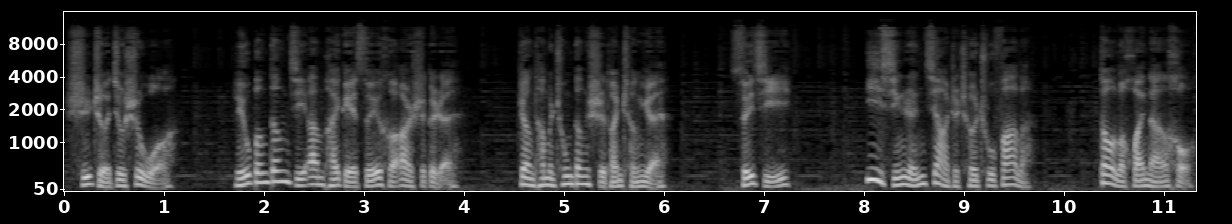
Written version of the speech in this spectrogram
使者就是我。’”刘邦当即安排给随和二十个人，让他们充当使团成员。随即，一行人驾着车出发了。到了淮南后，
